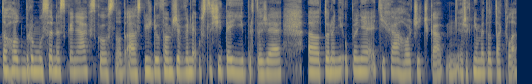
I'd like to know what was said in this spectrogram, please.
to hold budu muset dneska nějak zkousnout a spíš doufám, že vy neuslyšíte jí, protože uh, to není úplně tichá holčička, řekněme to takhle.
